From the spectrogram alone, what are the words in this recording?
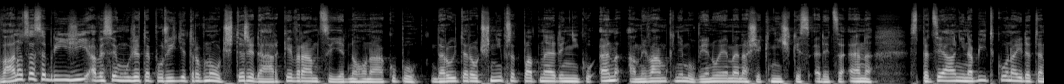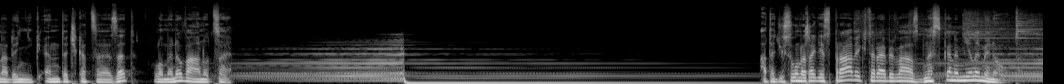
Vánoce se blíží a vy si můžete pořídit rovnou čtyři dárky v rámci jednoho nákupu. Darujte roční předplatné deníku N a my vám k němu věnujeme naše knížky z edice N. Speciální nabídku najdete na deník n.cz lomeno Vánoce. A teď už jsou na řadě zprávy, které by vás dneska neměly minout.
